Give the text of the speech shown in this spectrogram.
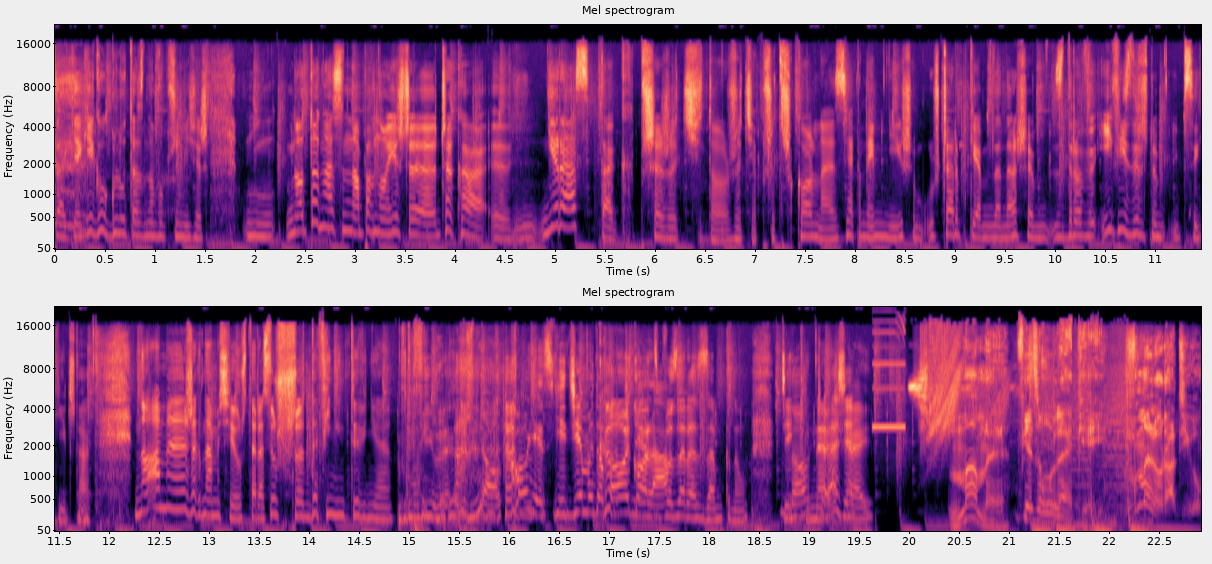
Tak, jakiego gluta znowu przyniesiesz. Mm, No to nas na pewno jeszcze czeka y, nie raz tak przeżyć to życie przedszkolne z jak najmniejszym uszczerbkiem na naszym zdrowiu i fizycznym, i psychicznym. No a my żegnamy się już teraz, już definitywnie mówimy. No, koniec, jedziemy do Koniec, przedszkola. bo zaraz zamkną. Dzięki, No, na cześć, razie. hej. Mamy wiedzą lepiej w Meloradiu.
